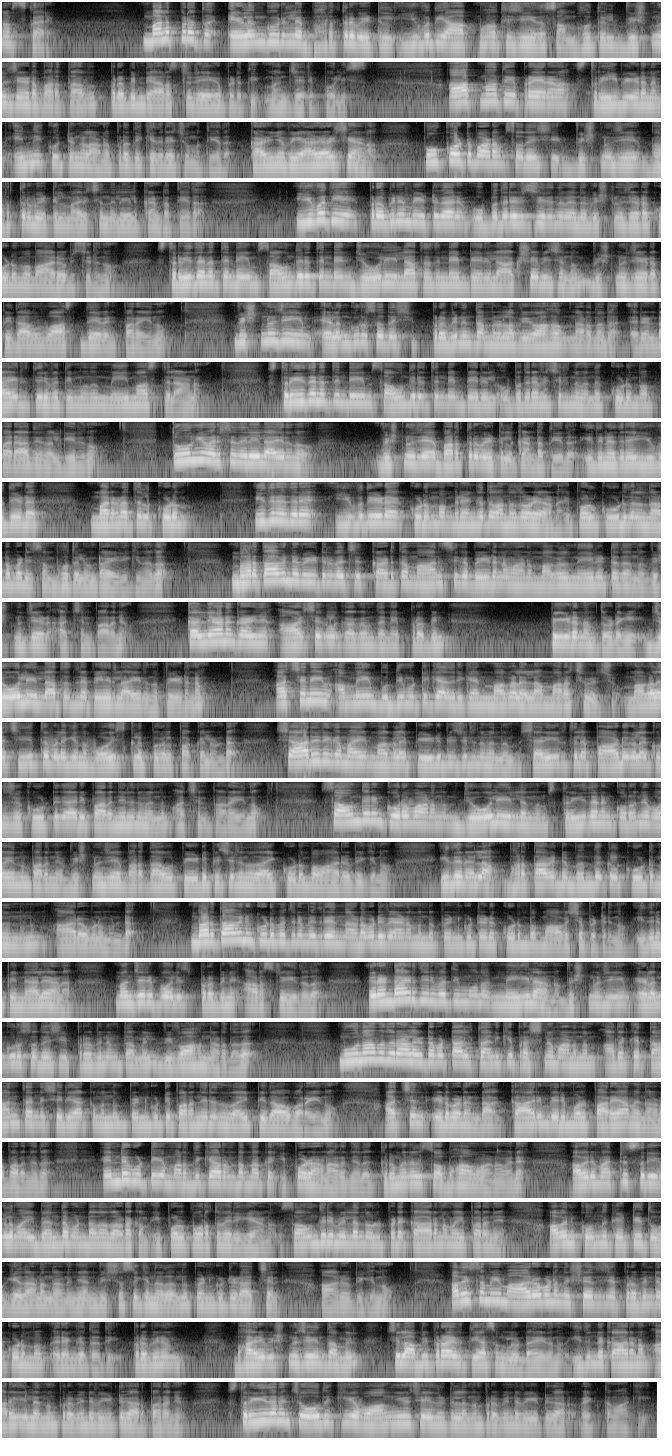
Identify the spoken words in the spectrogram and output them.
നമസ്കാരം. മലപ്പുറത്ത് എളങ്കൂരിലെ ഭർത്തൃ വീട്ടിൽ യുവതി ആത്മഹത്യ ചെയ്ത സംഭവത്തിൽ വിഷ്ണുജയുടെ ഭർത്താവ് പ്രബിന്റെ അറസ്റ്റ് രേഖപ്പെടുത്തി മഞ്ചേരി പോലീസ്. ആത്മഹത്യ പ്രേരണ സ്ത്രീ സ്ത്രീപീഡനം എന്നീ കുറ്റങ്ങളാണ് പ്രതിക്കെതിരെ ചുമത്തിയത്. കഴിഞ്ഞ വ്യാഴാഴ്ചയാണ് പൂക്കോട്ടുപാടം സ്വദേശി വിഷ്ണുജയെ ഭർത്തൃ വീട്ടിൽ മരിച്ച നിലയിൽ കണ്ടെത്തിയത്. യുവതിയെ പ്രബിനും വീട്ടുകാരും ഉപദ്രവിച്ചിരുന്നുവെന്ന് വിഷ്ണുജയുടെ കുടുംബം ആരോപിച്ചിരുന്നു. സ്ത്രീധനത്തിന്റെയും സൗന്ദര്യത്തിന്റെയും ജോലിയില്ലാത്തതിന്റെയും പേരിൽ ആക്ഷേപിച്ചെന്നും വിഷ്ണുജയുടെ പിതാവ് വാസുദേവൻ പറയുന്നു. വിഷ്ണുജയും എളങ്കൂർ സ്വദേശി പ്രബിനും തമ്മിലുള്ള വിവാഹം നടന്നത് രണ്ടായിരത്തി ഇരുപത്തി മൂന്ന് മെയ് മാസത്തിലാണ്. സ്ത്രീധനത്തിന്റെയും സൗന്ദര്യത്തിന്റെയും പേരിൽ ഉപദ്രവിച്ചിരുന്നുവെന്ന് കുടുംബം പരാതി നൽകിയിരുന്നു. തൂങ്ങി മരിച്ച നിലയിലായിരുന്നു വിഷ്ണുജയെ ഭർത്തൃ വീട്ടിൽ കണ്ടെത്തിയത്. ഇതിനെതിരെ യുവതിയുടെ മരണത്തിൽ കുടും ഇതിനെതിരെ യുവതിയുടെ കുടുംബം രംഗത്ത് വന്നതോടെയാണ് ഇപ്പോൾ കൂടുതൽ നടപടി സംഭവത്തിൽ ഉണ്ടായിരിക്കുന്നത് ഭർത്താവിന്റെ വീട്ടിൽ വെച്ച് കടുത്ത മാനസിക പീഡനമാണ് മകൾ നേരിട്ടതെന്ന് വിഷ്ണുജയുടെ അച്ഛൻ പറഞ്ഞു. കല്യാണം കഴിഞ്ഞ് ആഴ്ചകൾക്കകം തന്നെ പ്രബിൻ പീഡനം തുടങ്ങി. ജോലിയില്ലാത്തതിന്റെ പേരിലായിരുന്നു പീഡനം. അച്ഛനെയും അമ്മയും ബുദ്ധിമുട്ടിക്കാതിരിക്കാൻ മകളെല്ലാം മറച്ചുവെച്ചു മകളെ ചീത്ത വിളിക്കുന്ന വോയിസ് ക്ലിപ്പുകൾ പക്കലുണ്ട്. ശാരീരികമായി മകളെ പീഡിപ്പിച്ചിരുന്നുവെന്നും ശരീരത്തിലെ പാടുകളെക്കുറിച്ച് കൂട്ടുകാരി പറഞ്ഞിരുന്നുവെന്നും അച്ഛൻ പറയുന്നു. സൗന്ദര്യം കുറവാണെന്നും ജോലിയില്ലെന്നും സ്ത്രീധനം കുറഞ്ഞു പോയെന്നും പറഞ്ഞ് വിഷ്ണുജയെ ഭർത്താവ് പീഡിപ്പിച്ചിരുന്നതായി കുടുംബം ആരോപിക്കുന്നു. ഇതിനെല്ലാം ഭർത്താവിന്റെ ബന്ധുക്കൾ കൂട്ടുനിന്നെന്നും ആരോപണമുണ്ട്. ഭർത്താവിനും കുടുംബത്തിനുമെതിരെ നടപടി വേണമെന്ന് പെൺകുട്ടിയുടെ കുടുംബം ആവശ്യപ്പെട്ടിരുന്നു. ഇതിന് പിന്നാലെയാണ് മഞ്ചേരി പോലീസ് പ്രബിനെ അറസ്റ്റ് ചെയ്തത്. രണ്ടായിരത്തി ഇരുപത്തി മൂന്ന് മെയ്യിലാണ് വിഷ്ണുജയും എളങ്കൂർ സ്വദേശി പ്രബിനും തമ്മിൽ വിവാഹം നടന്നത്. മൂന്നാമതൊരാൾ ഇടപെട്ടാൽ തനിക്ക് പ്രശ്നമാണെന്നും അതൊക്കെ താൻ തന്നെ ശരിയാക്കുമെന്നും പെൺകുട്ടി പറഞ്ഞിരുന്നതായി പിതാവ് പറയുന്നു. അച്ഛൻ ഇടപെടേണ്ട കാര്യം വരുമ്പോൾ പറയാമെന്നാണ് പറഞ്ഞത്. എന്റെ കുട്ടിയെ മർദ്ദിക്കാറുണ്ടെന്നൊക്കെ ഇപ്പോഴാണ് അറിഞ്ഞത്. ക്രിമിനൽ സ്വഭാവമാണ് അവന്. അവന് മറ്റു സ്ത്രീകളുമായി ബന്ധമുണ്ടെന്നതടക്കം ഇപ്പോൾ പുറത്തു വരികയാണ്. സൗന്ദര്യമില്ലെന്നുൾപ്പെടെ കാരണമായി പറഞ്ഞ് അവൻ കൊന്നു കെട്ടിത്തൂക്കിയതാണെന്നാണ് ഞാൻ വിശ്വസിക്കുന്നതെന്ന് പെൺകുട്ടിയുടെ അച്ഛൻ ആരോപിക്കുന്നു. അതേസമയം ആരോപണം നിഷേധിച്ച പ്രബിന്റെ കുടുംബം രംഗത്തെത്തി. പ്രബിനും ഭാര്യ വിഷ്ണുജയും തമ്മിൽ ചില അഭിപ്രായ വ്യത്യാസങ്ങളുണ്ടായിരുന്നു. ഇതിന്റെ കാരണം അറിയില്ലെന്നും പ്രബിന്റെ വീട്ടുകാർ പറഞ്ഞു. സ്ത്രീധനം ചോദിക്കുകയോ വാങ്ങുകയോ ചെയ്തിട്ടില്ലെന്നും പ്രബിന്റെ വീട്ടുകാർ വ്യക്തമാക്കി.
